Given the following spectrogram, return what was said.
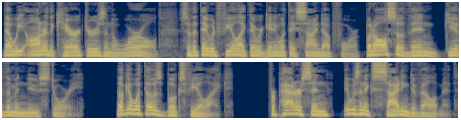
that we honor the characters and the world so that they would feel like they were getting what they signed up for, but also then give them a new story. They'll get what those books feel like. For Patterson, it was an exciting development.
